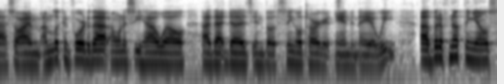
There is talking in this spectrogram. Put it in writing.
Uh, so I'm, I'm looking forward to that. I want to see how well uh, that does in both single target and in AoE. Uh, but if nothing else,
